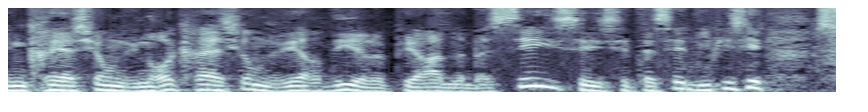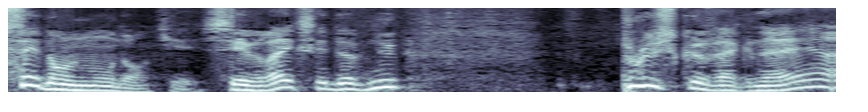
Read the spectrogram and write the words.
une création, une recréation de Verdi à l'Opéra de la Bastille, c'est assez difficile. C'est dans le monde entier. C'est vrai que c'est devenu plus que Wagner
